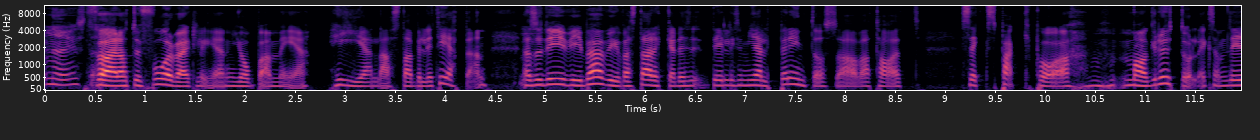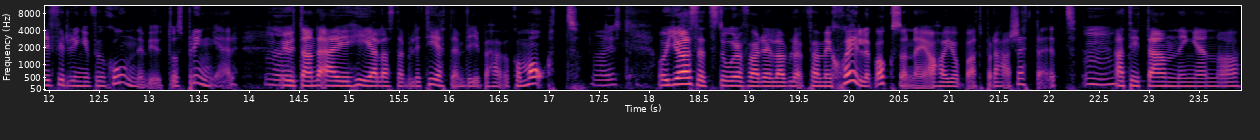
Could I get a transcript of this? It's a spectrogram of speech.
Nej. För att du får verkligen jobba med hela stabiliteten. Mm. Alltså det är, vi behöver ju vara starka, det, det liksom hjälper inte oss av att ha ett sexpack på magrutor liksom. Det fyller ingen funktion när vi är ute och springer. Nej. Utan det är ju hela stabiliteten vi behöver komma åt. Ja. Och jag har sett stora fördelar för mig själv också när jag har jobbat på det här sättet. Mm. Att hitta andningen och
